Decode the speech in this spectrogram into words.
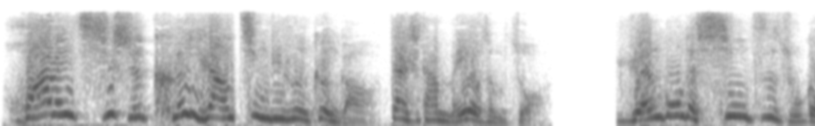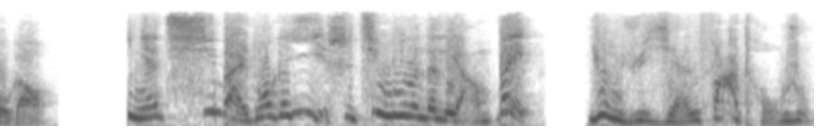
华为其实可以让净利润更高，但是他没有这么做。员工的薪资足够高，一年七百多个亿是净利润的两倍，用于研发投入。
